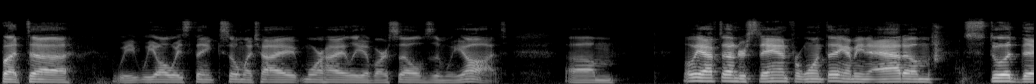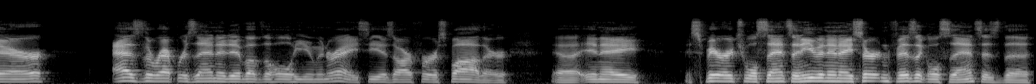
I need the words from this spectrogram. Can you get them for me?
but uh, we we always think so much high more highly of ourselves than we ought. Um, well, we have to understand for one thing. I mean, Adam stood there as the representative of the whole human race. He is our first father uh, in a spiritual sense and even in a certain physical sense as the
